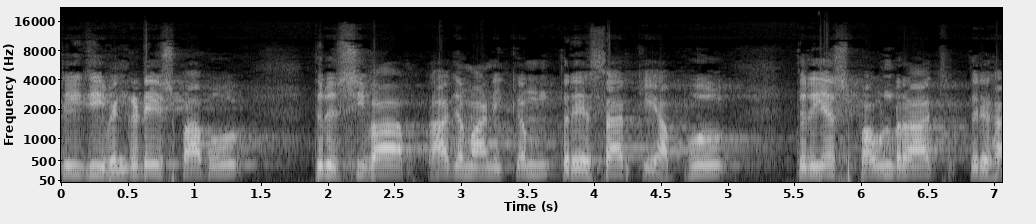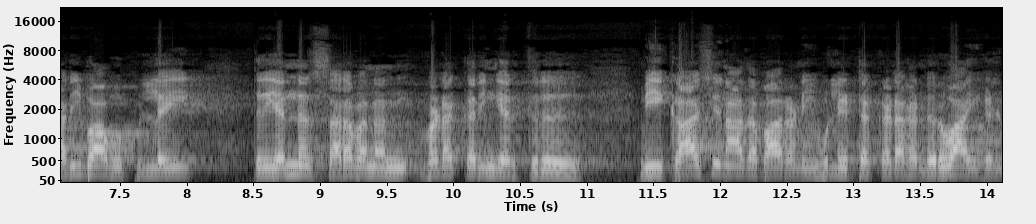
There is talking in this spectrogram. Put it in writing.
T G Venkatesh Babu Thiru Siva Rajamanickam Thiru S R K Appu Thiru S Pounraj Thiru Haribabu Pillai Thiru N எஸ் சரவணன் வழக்கறிஞர் திரு வி காசிநாத பாரணி உள்ளிட்ட கழக நிர்வாகிகள்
